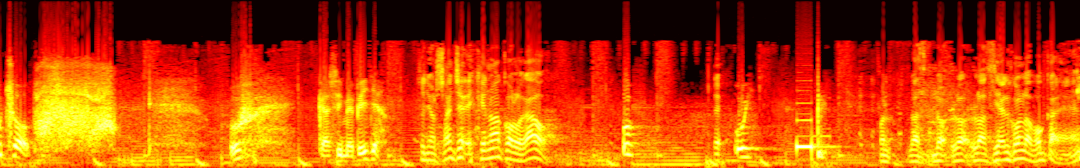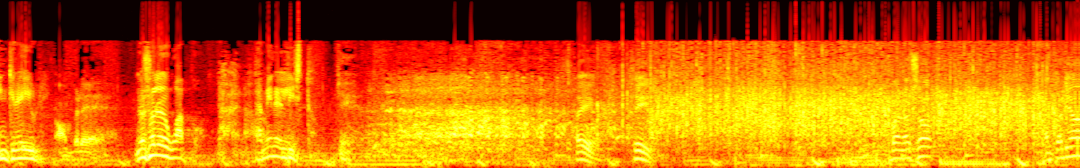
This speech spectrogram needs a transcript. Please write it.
Ucho. Uf, casi me pilla. Señor Sánchez, es que no ha colgado. Uh, Eh, uy, bueno, lo, lo- lo- lo hacía él con la boca, ¿eh? Increíble. Hombre, No solo es guapo, Ah, no. también es listo. sí. Sí, sí. Bueno, eso... Antonio...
